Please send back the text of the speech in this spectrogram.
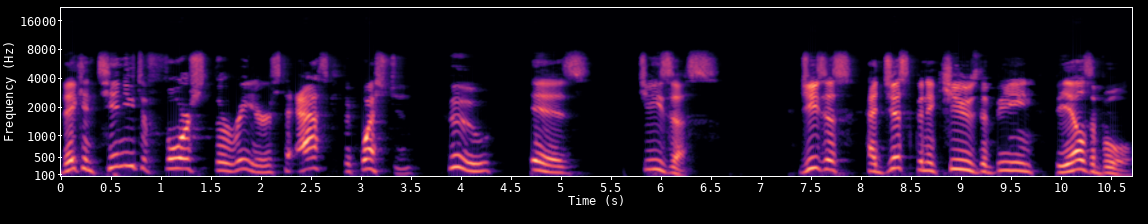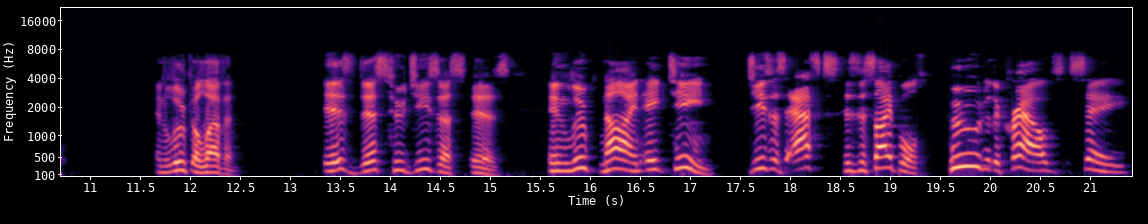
they continue to force the readers to ask the question who is Jesus? Jesus had just been accused of being Beelzebul in Luke 11. Is this who Jesus is? In Luke 9 18, Jesus asks his disciples, Who do the crowds say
